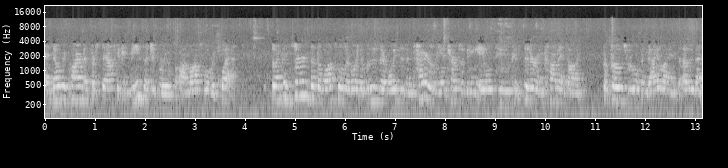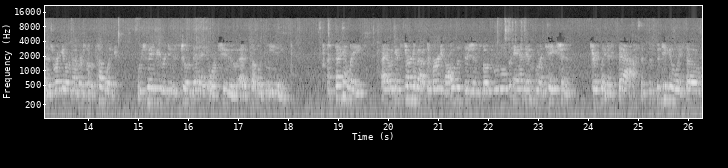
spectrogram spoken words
and no requirement for staff to convene such a group on law school request. So I'm concerned that the law schools are going to lose their voices entirely in terms of being able to consider and comment on proposed rules and guidelines other than as regular members of the public, which may be reduced to a minute or two at a public meeting. Secondly, I have a concern about diverting all decisions, both rules and implementation, strictly to staff. This is particularly so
